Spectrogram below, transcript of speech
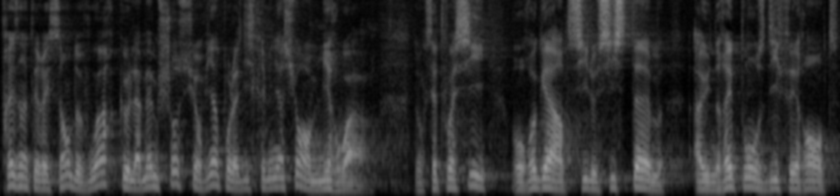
Très intéressant de voir que la même chose survient pour la discrimination en miroir. Donc cette fois-ci, on regarde si le système a une réponse différente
